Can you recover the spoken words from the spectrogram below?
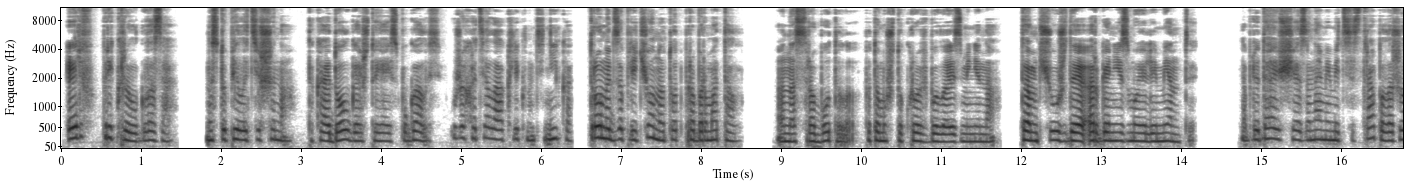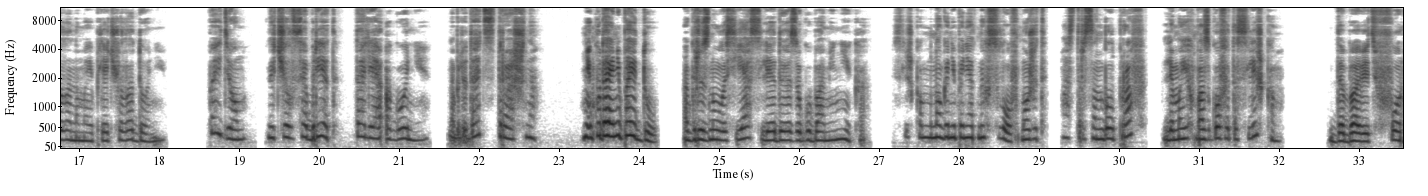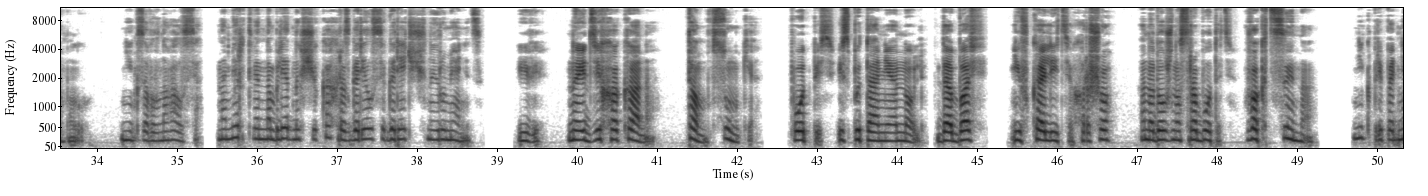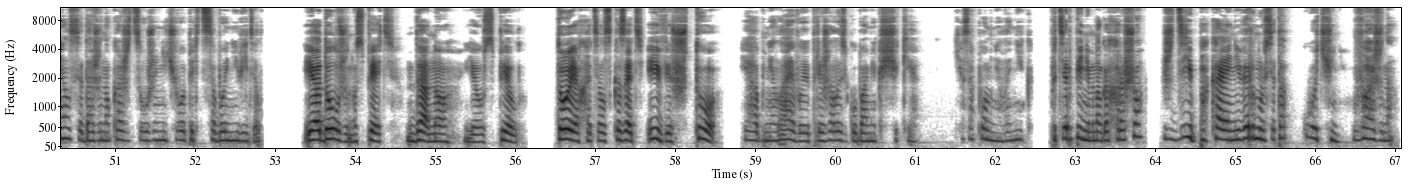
Эльф прикрыл глаза. Наступила тишина, такая долгая, что я испугалась. Уже хотела окликнуть Ника, тронуть за плечо, но тот пробормотал. Она сработала, потому что кровь была изменена. Там чуждые организму элементы. Наблюдающая за нами медсестра положила на мои плечи ладони. «Пойдем. Начался бред, далее агония. Наблюдать страшно». «Никуда я не пойду!» — огрызнулась я, следуя за губами Ника. Слишком много непонятных слов. Может, Мастерсон был прав? Для моих мозгов это слишком? Добавить в формулу. Ник заволновался. На мертвенно-бледных щеках разгорелся горячечный румянец. Иви, найди Хакана. Там, в сумке. Подпись «Испытание ноль». Добавь и вкалите, хорошо? Она должна сработать. Вакцина. Ник приподнялся даже, но, кажется, уже ничего перед собой не видел. Я должен успеть. Да, но я успел. То я хотел сказать, Иви, что? Я обняла его и прижалась губами к щеке. Я запомнила, Ник. Потерпи немного, хорошо? Жди, пока я не вернусь. Это очень важно.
